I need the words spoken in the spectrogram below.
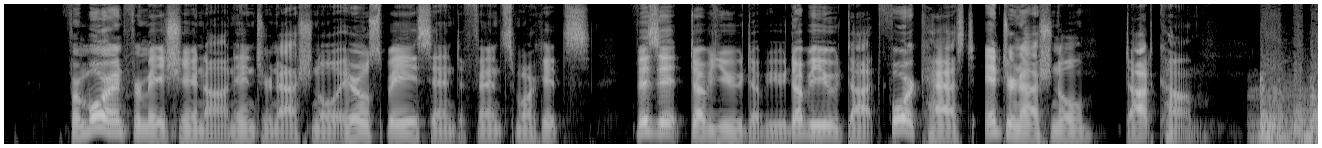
For more information on international aerospace and defense markets, visit www.forecastinternational.com you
